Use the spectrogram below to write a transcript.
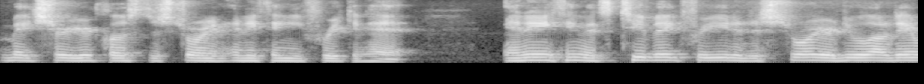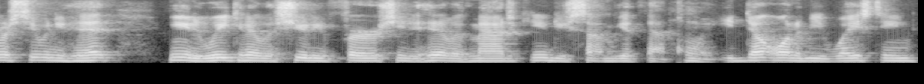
make sure you're close to destroying anything you freaking hit. And anything that's too big for you to destroy or do a lot of damage to when you hit, you need to weaken it with shooting first. You need to hit it with magic. You need to do something to get to that point. You don't want to be wasting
